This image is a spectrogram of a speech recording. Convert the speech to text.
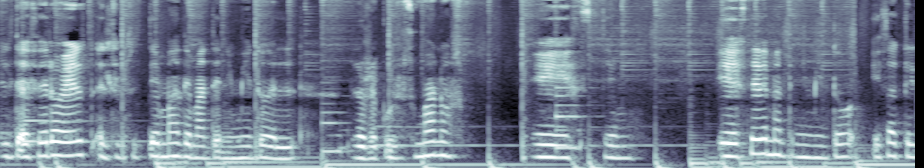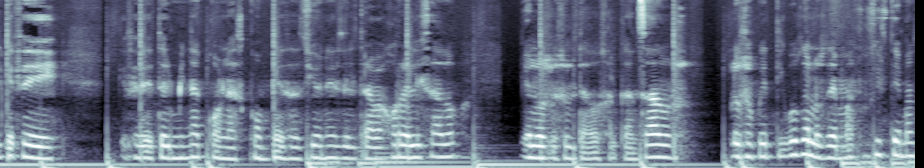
El tercero es el subsistema de mantenimiento de los recursos humanos. Este, este de mantenimiento es aquel que se que se determina con las compensaciones del trabajo realizado y los resultados alcanzados. Los objetivos de los demás sistemas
